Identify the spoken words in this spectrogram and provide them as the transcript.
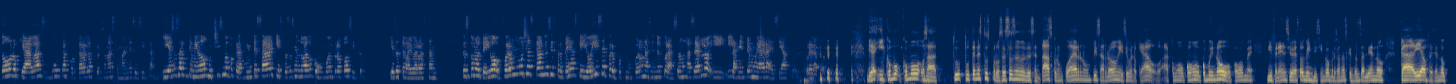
Todo lo que hagas busca aportar a las personas que más necesitan. Y eso es algo que me ha dado muchísimo porque la gente sabe que estás haciendo algo con un buen propósito y eso te va a ayudar bastante. Entonces, como te digo, fueron muchos cambios y estrategias que yo hice, pero porque me fueron haciendo el corazón hacerlo y, y la gente muy agradecida por, por el apoyo. Mira, y cómo, cómo, o sea, tú, tú tienes tus procesos en donde sentadas con un cuaderno, un pizarrón y dices, bueno, ¿qué hago? Ah, ¿Cómo, cómo, cómo innovo? ¿Cómo me diferencio de estas 25 personas que están saliendo cada día ofreciendo,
